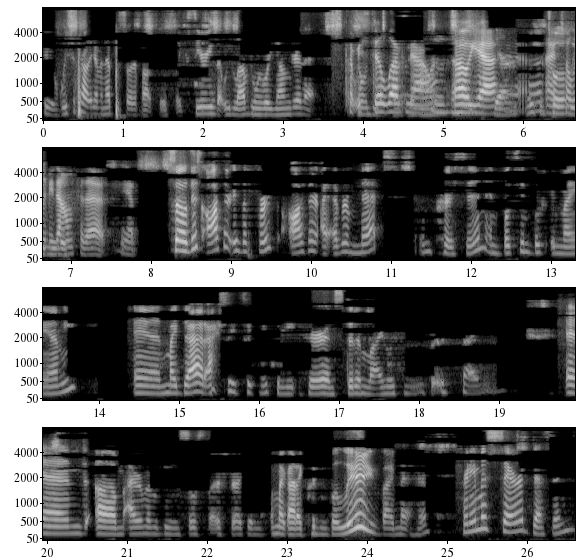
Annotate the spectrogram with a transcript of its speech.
too. We should probably have an episode about this, like series that we loved when we were younger that that we still love now. Mm-hmm. Oh yeah, yeah. We should I'd totally, totally be down for that. Yep. So this author is the first author I ever met in person in Books and Books in Miami, and my dad actually took me to meet her and stood in line with me for the time. And um, I remember being so starstruck and oh my god, I couldn't believe I met her. Her name is Sarah Dessen,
